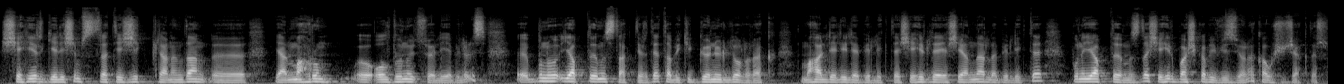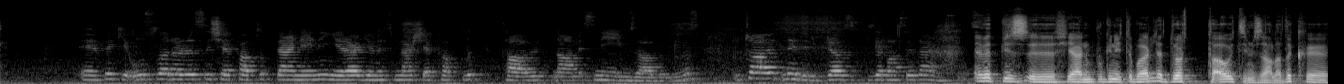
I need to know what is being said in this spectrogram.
şehir gelişim stratejik planından yani mahrum olduğunu söyleyebiliriz. Bunu yaptığımız takdirde tabii ki gönüllü olarak mahalleliyle birlikte, şehirde yaşayanlarla birlikte bunu yaptığımızda şehir başka bir vizyona kavuşacaktır. Ee, peki Uluslararası Şeffaflık Derneği'nin yerel yönetimler şeffaflık taahhütnamesini imzaladınız. Taahhüt nedir? Biraz bize bahseder misiniz? Evet biz e, yani bugün itibariyle dört taahhüt imzaladık. E,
